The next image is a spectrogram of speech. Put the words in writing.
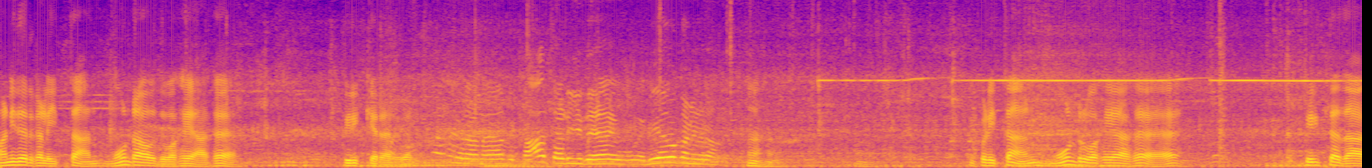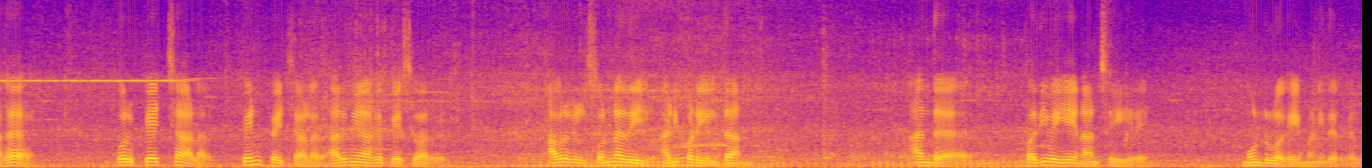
மனிதர்களைத்தான் மூன்றாவது வகையாக பிரிக்கிறார்கள். இப்படித்தான் மூன்று வகையாக பிரித்ததாக ஒரு பேச்சாளர் பெண் பேச்சாளர் அருமையாக பேசுவார்கள். அவர்கள் சொன்னதை அடிப்படையில் தான் அந்த பதிவையே நான் செய்கிறேன். மூன்று வகை மனிதர்கள்.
